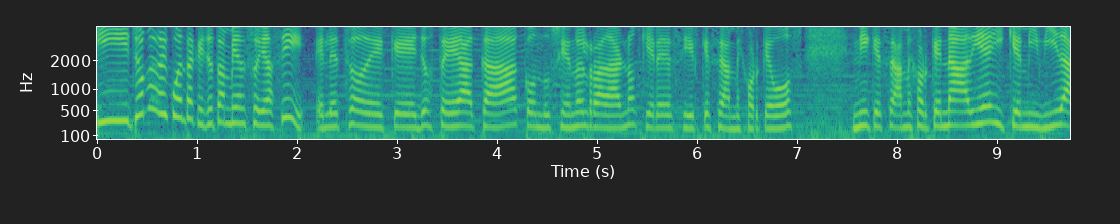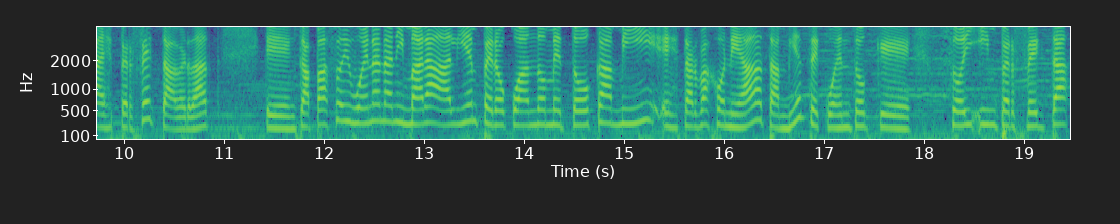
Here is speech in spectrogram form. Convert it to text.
Y yo me doy cuenta que yo también soy así. El hecho de que yo esté acá conduciendo el radar no quiere decir que sea mejor que vos, ni que sea mejor que nadie y que mi vida es perfecta, ¿verdad? Capaz soy buena en animar a alguien, pero cuando me toca a mí estar bajoneada, también te cuento que soy imperfecta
